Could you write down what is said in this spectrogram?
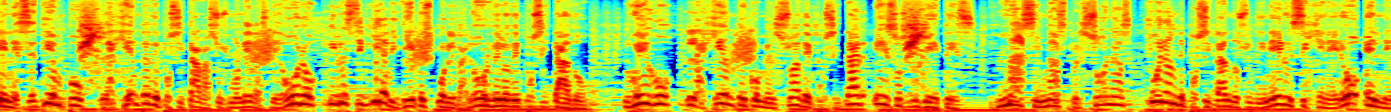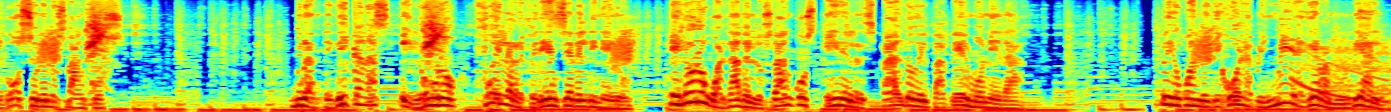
En ese tiempo, la gente depositaba sus monedas de oro y recibía billetes por el valor de lo depositado. Luego, la gente comenzó a depositar esos billetes. Más y más personas fueron depositando su dinero y se generó el negocio de los bancos. Durante décadas, el oro fue la referencia del dinero. El oro guardado en los bancos era el respaldo del papel moneda. Pero cuando llegó la Primera Guerra Mundial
